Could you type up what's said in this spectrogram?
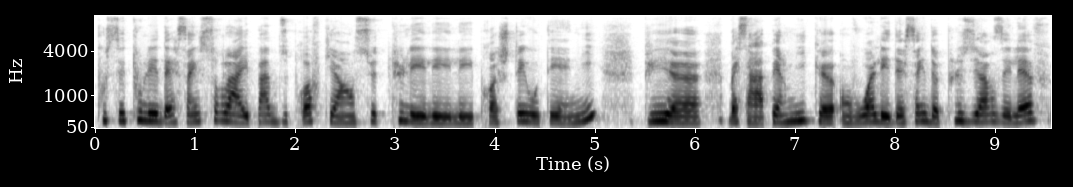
poussé tous les dessins sur l'iPad du prof qui a ensuite pu les, les, les projeter au TNI. Puis, euh, ben, ça a permis qu'on voit les dessins de plusieurs élèves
